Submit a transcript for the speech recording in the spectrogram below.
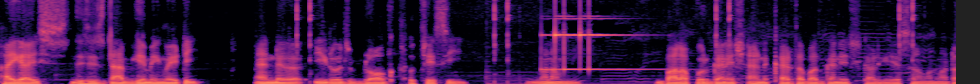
Hi guys this is tab gaming YT and ఈరోజు బ్లాగ్ వచ్చేసి మనం బాలాపూర్ గణేష్ అండ్ ఖైరతాబాద్ గణేష్ కాడికి చేస్తున్నాం అనమాట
